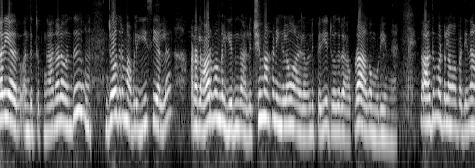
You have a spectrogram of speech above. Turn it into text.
நிறைய வந்துட்டுருக்குங்க. அதனால் வந்து ஜோதிடம் அவ்வளோ ஈஸியாக இல்லை ஆனால் ஆர்வங்கள் இருந்தால் நிச்சயமாக நீங்களும் அதில் வந்து பெரிய ஜோதிடராக கூட ஆக முடியுங்க. அது மட்டும் இல்லாமல் பார்த்தீங்கன்னா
